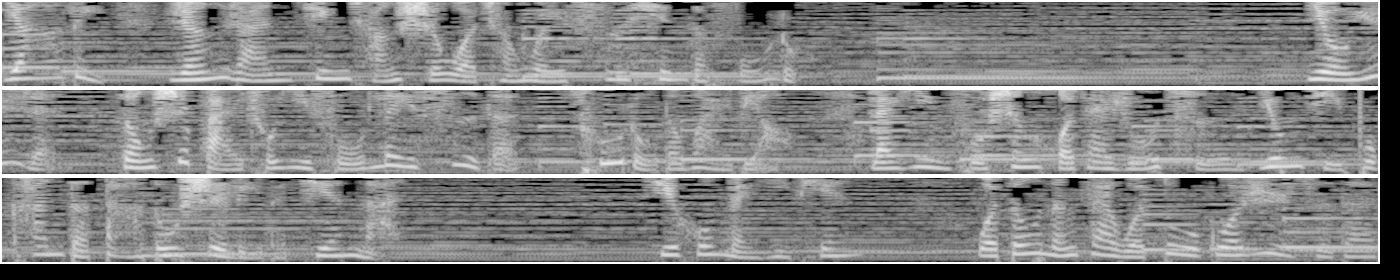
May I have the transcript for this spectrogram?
压力仍然经常使我成为私心的俘虏。纽约人总是摆出一副类似的粗鲁的外表，来应付生活在如此拥挤不堪的大都市里的艰难。几乎每一天，我都能在我度过日子的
